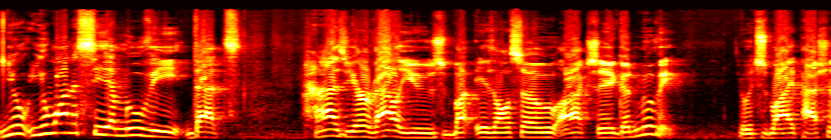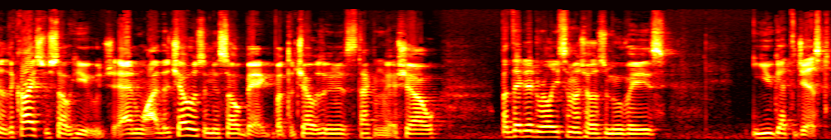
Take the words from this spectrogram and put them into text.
you you want to see a movie that has your values but is also actually a good movie which is why passion of the christ was so huge and why the chosen is so big but the chosen is technically a show. But they did release some of the chosen movies. You get the gist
